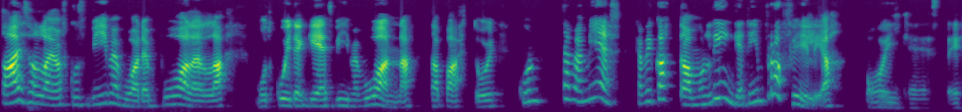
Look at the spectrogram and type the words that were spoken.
taisi olla joskus viime vuoden puolella, mutta kuitenkin, että viime vuonna tapahtui, kun tämä mies kävi katsoa mun LinkedIn-profiilia. Oikeesti. Niin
